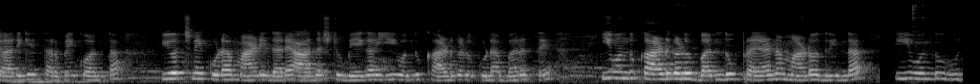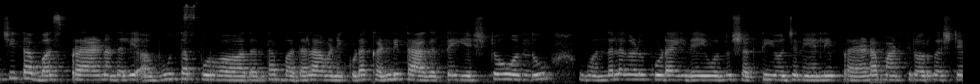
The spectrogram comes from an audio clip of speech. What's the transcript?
ಜಾರಿಗೆ ತರಬೇಕು ಅಂತ ಯೋಚನೆ ಕೂಡ ಮಾಡಿದ್ದಾರೆ. ಆದಷ್ಟು ಬೇಗ ಈ ಒಂದು ಕಾರ್ಡ್ಗಳು ಕೂಡ ಬರುತ್ತೆ. ಈ ಒಂದು ಕಾರ್ಡ್ಗಳು ಬಂದು ಪ್ರಯಾಣ ಮಾಡೋದ್ರಿಂದ ಈ ಒಂದು ಉಚಿತ ಬಸ್ ಪ್ರಯಾಣದಲ್ಲಿ ಅಭೂತಪೂರ್ವವಾದಂಥ ಬದಲಾವಣೆ ಕೂಡ ಖಂಡಿತ ಆಗುತ್ತೆ. ಎಷ್ಟೋ ಒಂದು ಗೊಂದಲಗಳು ಕೂಡ ಇದೆ. ಈ ಒಂದು ಶಕ್ತಿ ಯೋಜನೆಯಲ್ಲಿ ಪ್ರಯಾಣ ಮಾಡ್ತಿರೋರ್ಗೂ ಅಷ್ಟೇ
